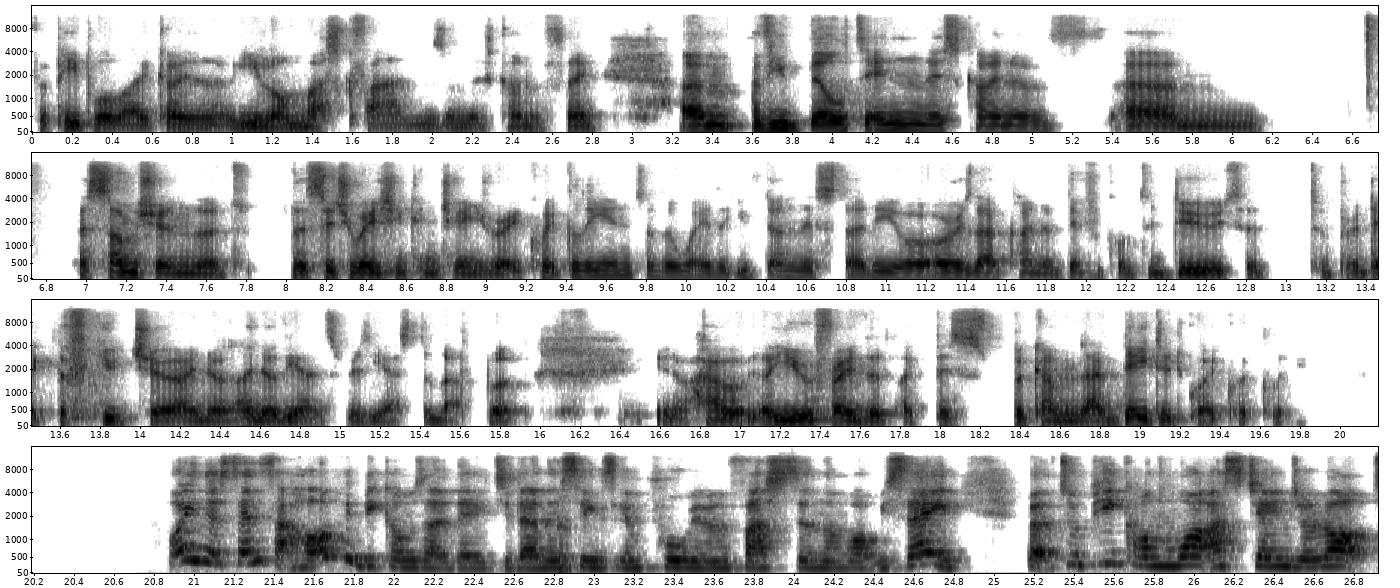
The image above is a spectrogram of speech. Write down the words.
for people like I don't know Elon Musk fans and this kind of thing. Um, have you built in this kind of um, assumption that the situation can change very quickly into the way that you've done this study, or, or is that kind of difficult to do to to predict the future? I know I know the answer is yes to that, but you know, how are you afraid that like this becomes outdated quite quickly? Well, in a sense, that hope it becomes outdated and things improve even faster than what we say. But to pick on what has changed a lot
